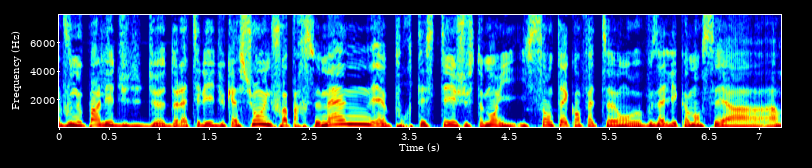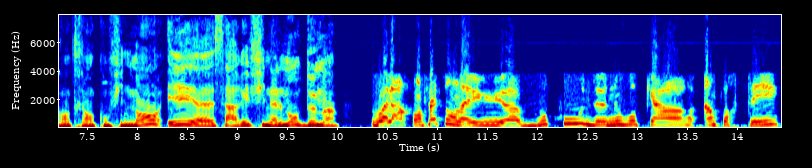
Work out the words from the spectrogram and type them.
vous nous parlez de, de, la télééducation une fois par semaine pour tester justement. Ils, sentaient qu'en fait vous alliez commencer à, rentrer en confinement et ça arrive finalement demain. Voilà, en fait, on a eu euh, beaucoup de nouveaux cas importés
